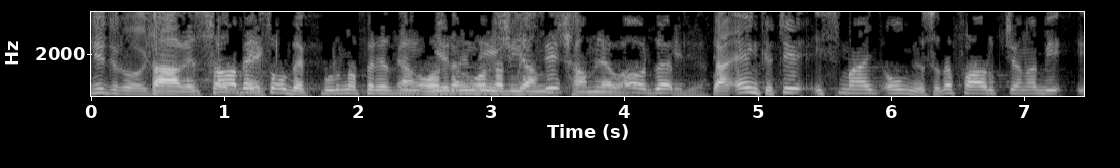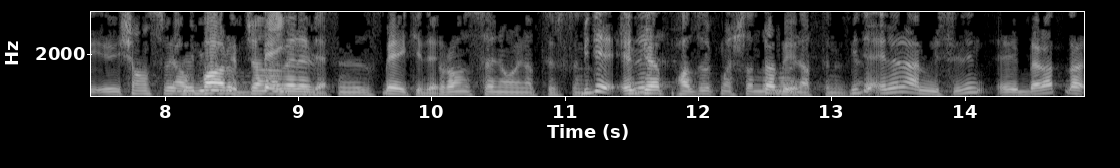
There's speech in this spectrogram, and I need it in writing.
Nedir o hocam? Sağ ve sol Sağ bek sol bek Bruno Perez'in Yani orada- yerinin orada bir değişmesi. yanlış hamle var gibi Orada geliyor. yani en kötü İsmail olmuyorsa da Faruk Can'a bir e, şans Ya verilebilir. Faruk Can'a belki de. verirsiniz. Belki de. Bronsen'i oynatırsınız. Bir de Çünkü en- hep hazırlık maçlarında onu Tabii. oynattınız. Bir yani. de en önemlisinin e, Berat'la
